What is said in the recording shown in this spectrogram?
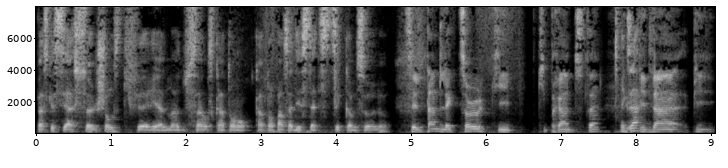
parce que c'est la seule chose qui fait réellement du sens quand on quand on pense à des statistiques comme ça là. c'est le temps de lecture qui qui prend du temps. Exact. Puis dans puis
